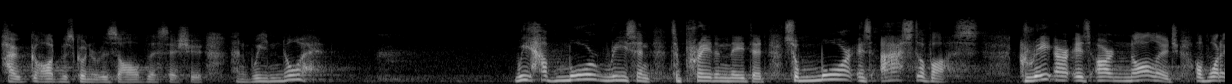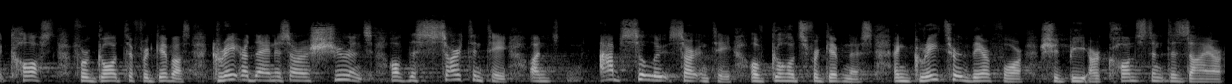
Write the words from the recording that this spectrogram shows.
how God was going to resolve this issue, and we know it. We have more reason to pray than they did. So more is asked of us. Greater is our knowledge of what it costs for God to forgive us. Greater then is our assurance of the certainty and absolute certainty of God's forgiveness. And greater, therefore, should be our constant desire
